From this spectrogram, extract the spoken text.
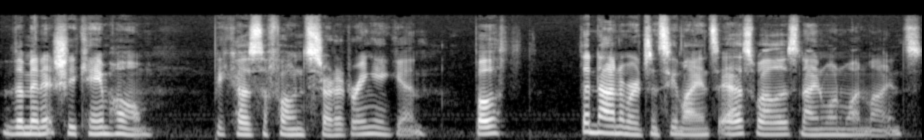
the minute she came home because the phone started ringing again, both the non emergency lines as well as 911 lines.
